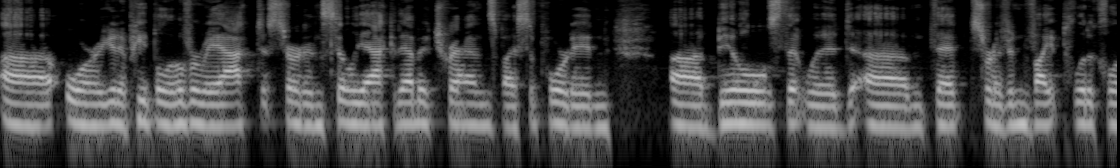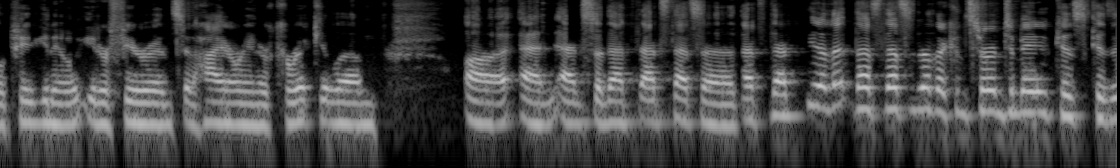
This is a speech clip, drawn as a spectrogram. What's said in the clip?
uh, or you know, people overreact to certain silly academic trends by supporting uh, bills that would um, that sort of invite political opinion, you know, interference in hiring or curriculum. Uh, and and so that that's that's a that's that you know that that's that's another concern to me because because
